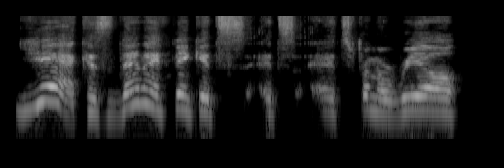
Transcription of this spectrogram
yeah because then i think it's it's it's from a real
